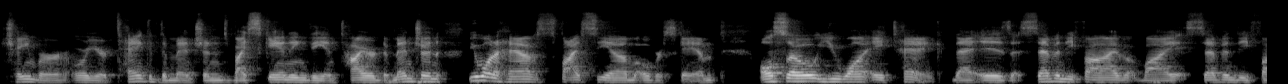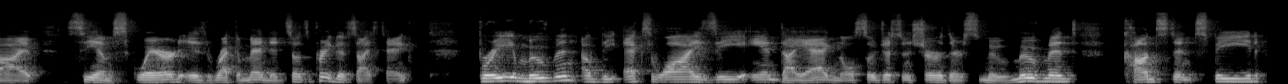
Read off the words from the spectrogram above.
chamber or your tank dimensions by scanning the entire dimension. You want to have 5 cm overscan. Also, you want a tank that is 75 by 75 cm squared is recommended. So it's a pretty good size tank free movement of the X, Y, Z, and diagonal. So just ensure there's smooth movement, constant speed,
